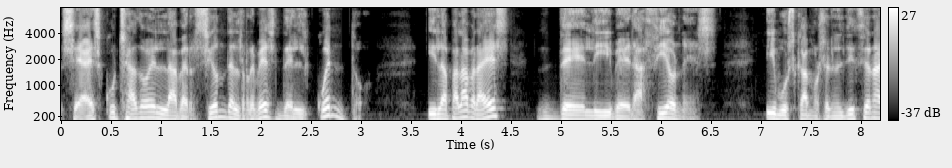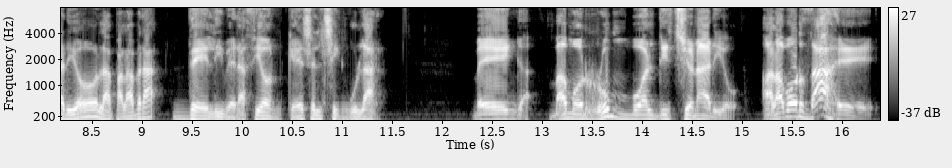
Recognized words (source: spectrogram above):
se ha escuchado en la versión del revés del cuento. Y la palabra es deliberaciones y buscamos en el diccionario la palabra deliberación, que es el singular. Venga, vamos rumbo al diccionario, al abordaje.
